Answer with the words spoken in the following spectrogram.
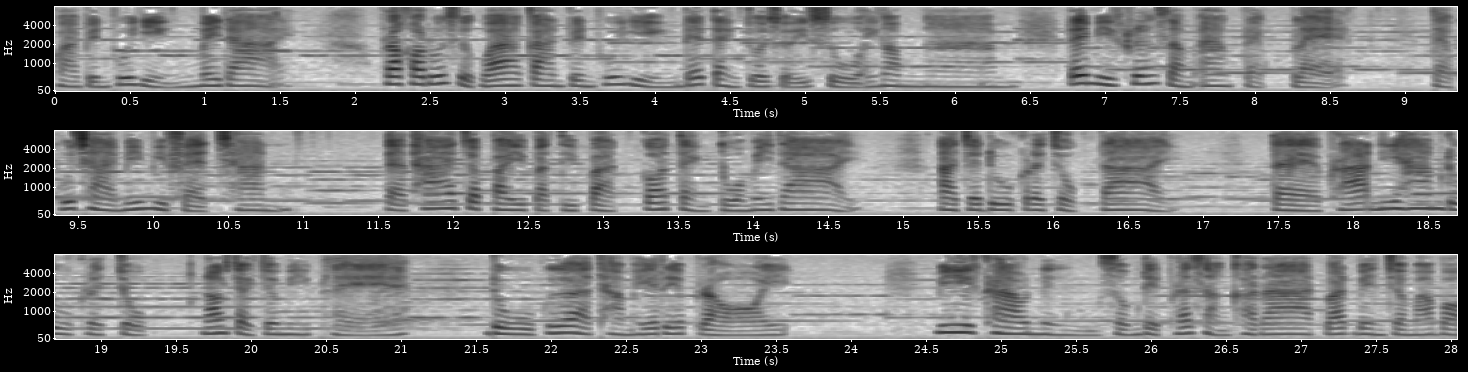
ความเป็นผู้หญิงไม่ได้ เพราะเขารู้สึกว่าการเป็นผู้หญิงได้แต่งตัวสวยๆงามๆได้มีเครื่องสำอางแปลกๆ แต่ผู้ชายไม่มีแฟชั่น แต่ถ้าจะไปปฏิบัติก็แต่งตัวไม่ได้ อาจจะดูกระจกได้ แต่พระนี่ห้ามดูกระจก นอกจากจะมีแผล ดูเพื่อทำให้เรียบร้อย มีคราวหนึ่งสมเด็จพระสังฆราชวัดเบญจมาบอ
